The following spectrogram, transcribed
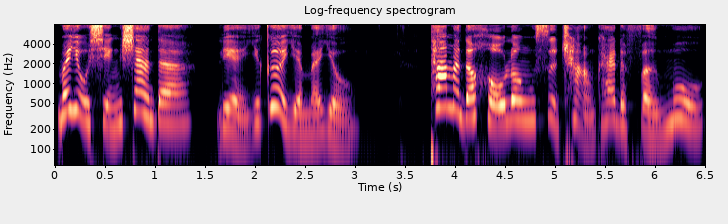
没有行善的，连一个也没有。他们的喉咙是敞开的坟墓，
